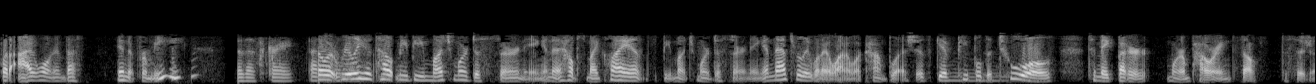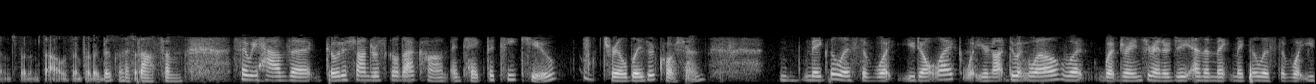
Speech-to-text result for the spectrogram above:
but I won't invest in it for me. Mm-hmm. Oh, that's great. So it really has helped me be much more discerning and it helps my clients be much more discerning. And that's really what I want to accomplish is give mm-hmm. people the mm. tools to make better, more empowering self decisions for themselves and for their business. That's awesome. So we have the go to SeanDriscoll.com and take the TQ, Trailblazer Quotient make the list of what you don't like, what you're not doing well, what what drains your energy, and then make make a list of what you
